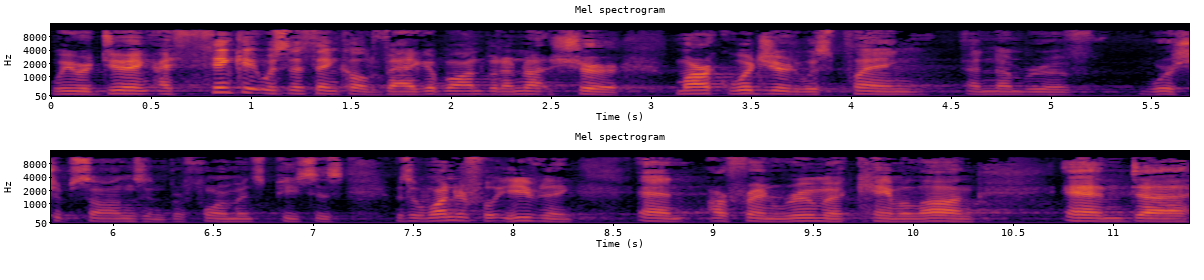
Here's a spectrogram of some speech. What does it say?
We were doing, I think it was the thing called Vagabond, but I'm not sure. Mark Woodyard was playing a number of worship songs and performance pieces. It was a wonderful evening, and our friend Ruma came along. And uh,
